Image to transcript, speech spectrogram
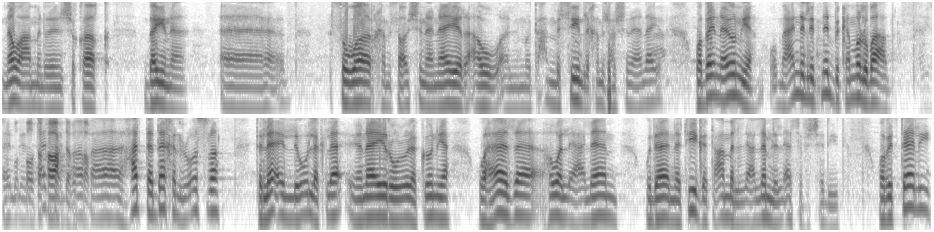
نوعا من الانشقاق بين ثوار 25 يناير أو المتحمسين ل 25 يناير وبين يونيو ومع أن الاثنين بيكملوا بعض. بوتقة واحدة بالطبع. حتى داخل الأسرة تلاقي اللي يقول لك لا يناير ويقول لك يونيو. وهذا هو الإعلام وده نتيجة عمل الإعلام للأسف الشديد. وبالتالي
